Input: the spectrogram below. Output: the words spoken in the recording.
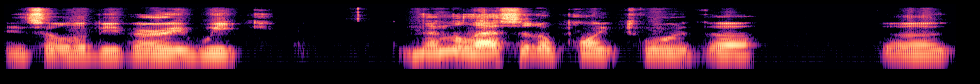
And so it'll be very weak. Nonetheless, it'll point toward the, the,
